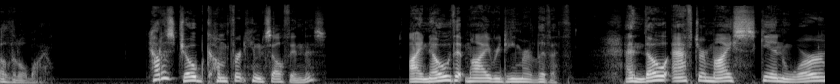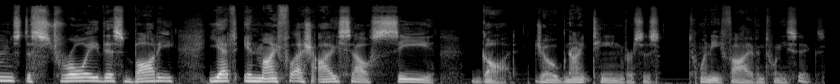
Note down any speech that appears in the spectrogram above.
a little while. How does Job comfort himself in this? I know that my Redeemer liveth. And though after my skin worms destroy this body, yet in my flesh I shall see God. Job 19, verses 25 and 26.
